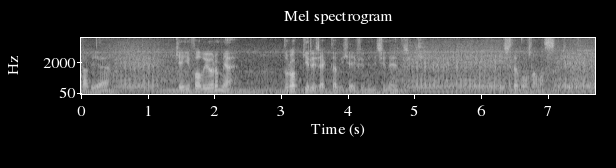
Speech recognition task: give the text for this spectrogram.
Tabii ya. Keyif alıyorum ya. Drop girecek tabii keyfimin içine edecek. Hiç de bozamazsın keyfini.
